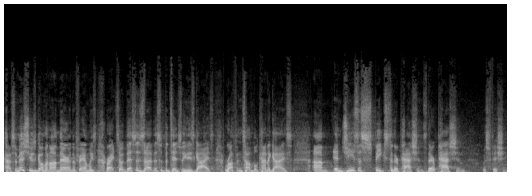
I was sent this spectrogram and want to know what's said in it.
Have some issues going on there in their families, right? So this is uh, this is potentially these guys, rough and tumble kind of guys. Um, and Jesus speaks to their passions. Their passion was fishing.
